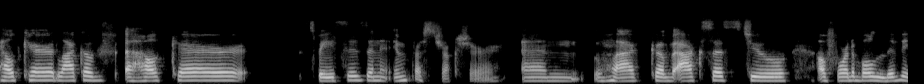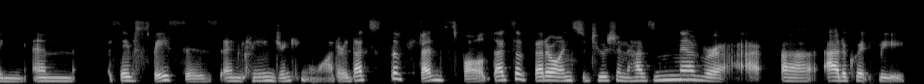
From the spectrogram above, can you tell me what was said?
healthcare, lack of uh, healthcare spaces and infrastructure, and lack of access to affordable living and safe spaces and clean drinking water. That's the Fed's fault. That's a federal institution has never uh, adequately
